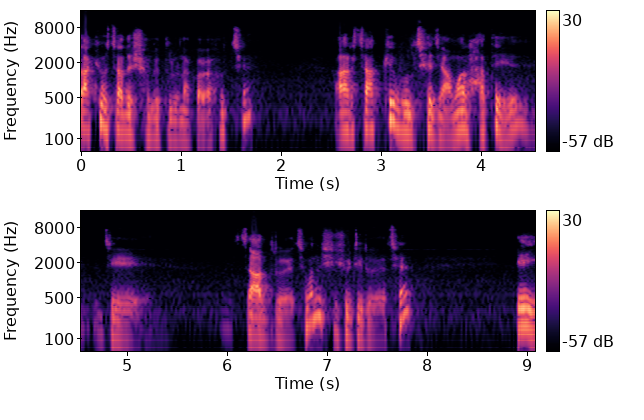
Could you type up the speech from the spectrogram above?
তাকেও চাঁদের সঙ্গে তুলনা করা হচ্ছে। আর চাঁদকে বলছে যে, আমার হাতে যে চাঁদ রয়েছে মানে শিশুটি রয়েছে, এই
